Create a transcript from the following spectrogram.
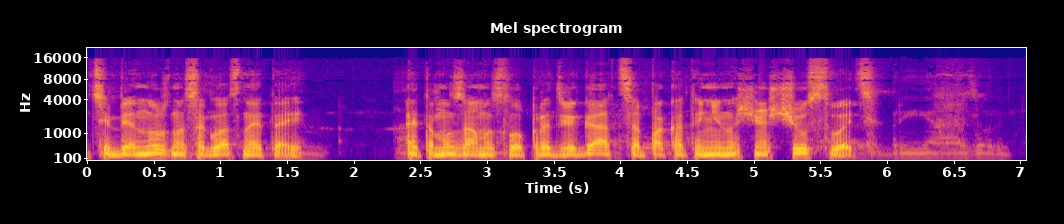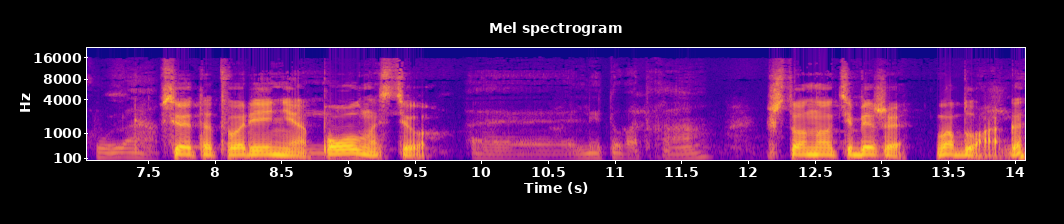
тебе нужно, согласно этой, этому замыслу, продвигаться, пока ты не начнешь чувствовать все это творение полностью, что оно тебе же во благо,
